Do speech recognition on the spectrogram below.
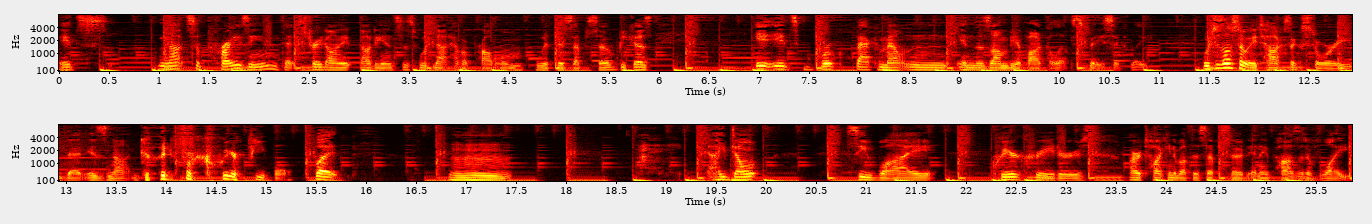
It's not surprising that straight audiences would not have a problem with this episode because it's Brokeback Mountain in the zombie apocalypse, basically which is also a toxic story that is not good for queer people. But mm, I don't see why queer creators are talking about this episode in a positive light.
